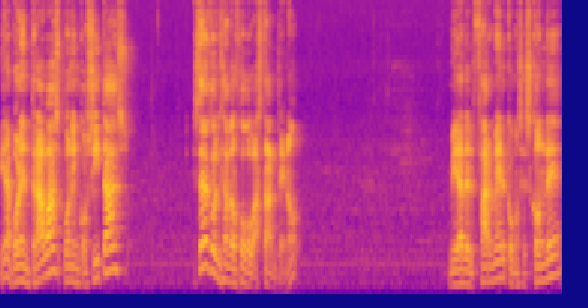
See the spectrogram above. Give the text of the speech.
Mira, ponen trabas, ponen cositas. Están actualizando el juego bastante, ¿no? Mirad el farmer, cómo se esconde.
